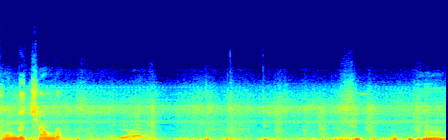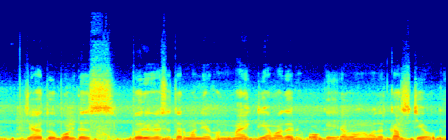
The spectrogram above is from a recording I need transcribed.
ফোন দিচ্ছি আমরা। হুম, যেহেতু ভোল্টেজ তৈরি হয়েছে, তার মানে এখন মাইকটি আমাদের ওকে এবং আমাদের কাজটি ওকে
